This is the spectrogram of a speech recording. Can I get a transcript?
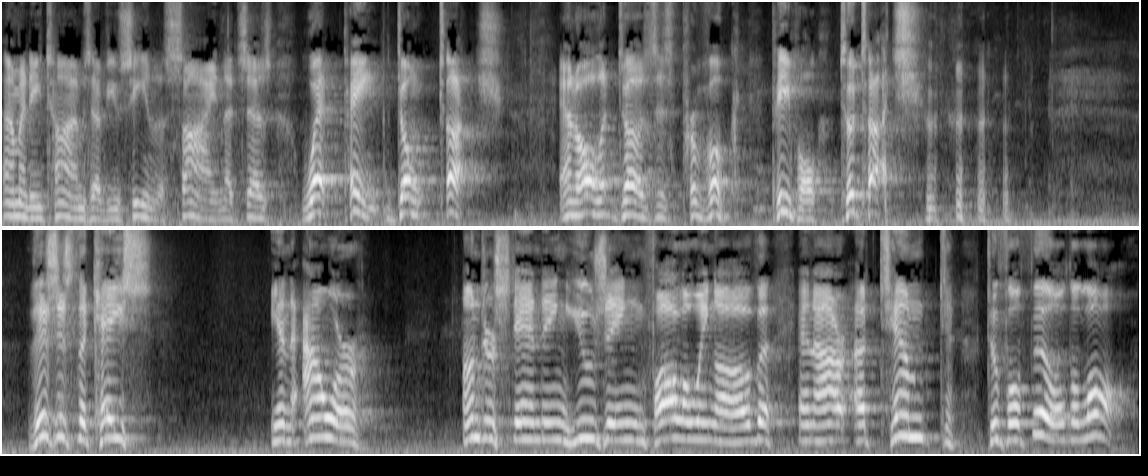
how many times have you seen a sign that says, wet paint, don't touch? And all it does is provoke people to touch. this is the case in our understanding, using, following of, and our attempt to fulfill the law.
